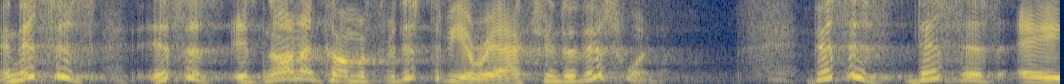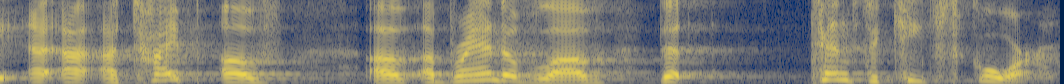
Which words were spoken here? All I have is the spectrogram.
And this is, this is it's not uncommon for this to be a reaction to this one. This is, this is a, a, a type of, of a brand of love that tends to keep score.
